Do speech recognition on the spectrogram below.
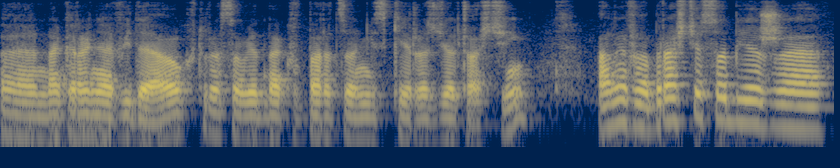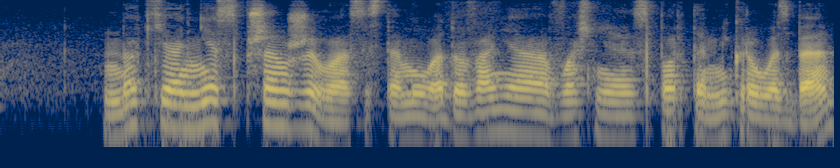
e, nagrania wideo, które są jednak w bardzo niskiej rozdzielczości. Ale wyobraźcie sobie, że Nokia nie sprzężyła systemu ładowania właśnie z portem micro USB,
